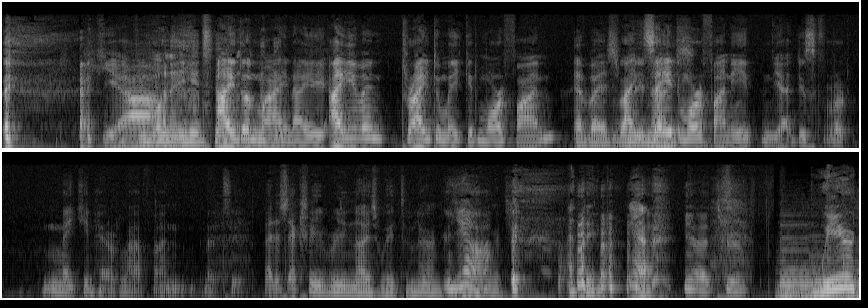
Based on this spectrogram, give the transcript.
yeah, you want to eat? I don't mind. I I even try to make it more fun, Yeah, but it's like really say it more funny. Yeah, just for making her laugh, and that's it. But it's actually a really nice way to learn. Yeah. language, I think. Yeah. Yeah, true. Weird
